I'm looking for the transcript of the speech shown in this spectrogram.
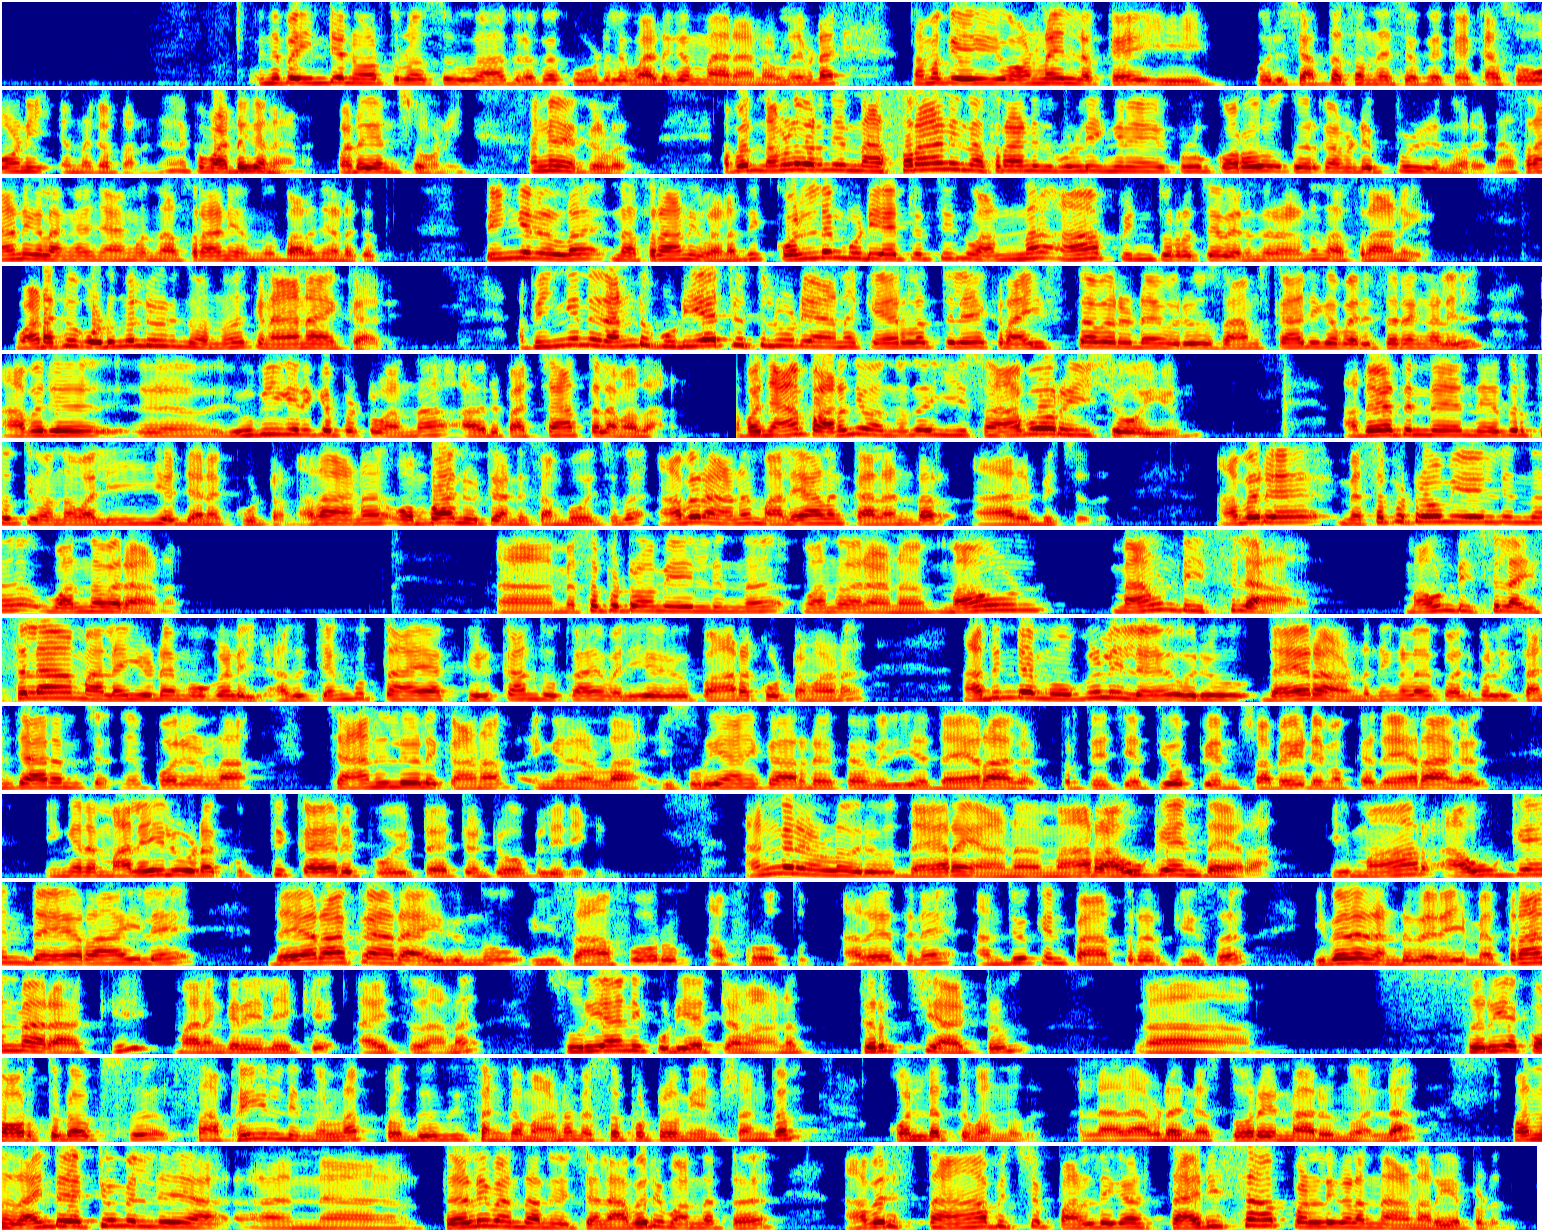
ഇന്നിപ്പോ ഇന്ത്യൻ ഓർത്തഡോക്സ് വിഭാഗത്തിലൊക്കെ കൂടുതൽ വടുകന്മാരാണുള്ളത്. ഇവിടെ നമുക്ക് ഈ ഓൺലൈനിലൊക്കെ ഈ ഒരു ശബ്ദ സന്ദേശമൊക്കെ കേൾക്കാം സോണി എന്നൊക്കെ പറഞ്ഞ് അതൊക്കെ വടുകനാണ് വടുകൻ സോണി അങ്ങനെയൊക്കെ ഉള്ളത്. അപ്പൊ നമ്മൾ പറഞ്ഞ നസ്രാണി നസ്രാണി പുള്ളി ഇങ്ങനെ ഇപ്പോഴും കുറവ് തീർക്കാൻ വേണ്ടി എപ്പോഴും എന്ന് പറയും. നസ്രാണികൾ അങ്ങനെ ഞങ്ങൾ നസ്രാണി ഒന്നും പറഞ്ഞു നടക്കത്തില്ല. അപ്പൊ ഇങ്ങനെയുള്ള നസ്രാണികളാണ്. അത് ഈ കൊല്ലം കുടിയേറ്റത്തിൽ നിന്ന് വന്ന ആ പിന്തുടർച്ച വരുന്നവരാണ് നസ്രാണികൾ. വടക്ക് കൊടുങ്ങല്ലൂരിൽ നിന്ന് വന്നത് ജ്ഞാനായക്കാർ അപ്പൊ ഇങ്ങനെ രണ്ട് കുടിയേറ്റത്തിലൂടെയാണ് കേരളത്തിലെ ക്രൈസ്തവരുടെ ഒരു സാംസ്കാരിക പരിസരങ്ങളിൽ അവർ രൂപീകരിക്കപ്പെട്ടു വന്ന ആ ഒരു പശ്ചാത്തലം അതാണ്. അപ്പൊ ഞാൻ പറഞ്ഞു വന്നത് ഈ സാബോർ ഈശോയും അദ്ദേഹത്തിന്റെ നേതൃത്വത്തിൽ വന്ന വലിയ ജനക്കൂട്ടം. അതാണ് ഒമ്പതാം നൂറ്റാണ്ടിൽ സംഭവിച്ചത്. അവരാണ് മലയാളം കലണ്ടർ ആരംഭിച്ചത്. അവർ മെസപ്പട്ടോമിയയിൽ നിന്ന് വന്നവരാണ്. മെസപ്പട്ടോമിയയിൽ നിന്ന് വന്നവരാണ്. മൗണ്ട് മൗണ്ട് ഇസ്ലാം. മൗണ്ട് ഇസ്ല ഇസ്ലാം മലയുടെ മുകളിൽ അത് ചെങ്കുത്തായ കിഴക്കാൻ തൂക്കായ വലിയൊരു പാറക്കൂട്ടമാണ്. അതിന്റെ മുകളിൽ ഒരു ദയറാണ്ട് നിങ്ങൾ പലപ്പോഴും സഞ്ചാരം പോലെയുള്ള ചാനലുകളിൽ കാണാം. ഇങ്ങനെയുള്ള ഈ സുറിയാനിക്കാരുടെ ഒക്കെ വലിയ ദയറാകൾ പ്രത്യേകിച്ച് എത്യോപ്യൻ സഭയുടെയും ഒക്കെ ദയറാകൾ ഇങ്ങനെ മലയിലൂടെ കുത്തിക്കയറി പോയിട്ട് ഏറ്റവും ടോപ്പിലിരിക്കുന്നു. അങ്ങനെയുള്ള ഒരു ദയറയാണ് മാർ ഔഗേൻ ദയറ. ഈ മാർ ഔഗേൻ ദയറയിലെ ദയറാക്കാരായിരുന്നു ഈ സാഫോറും അഫ്രോത്തും. അദ്ദേഹത്തിന് അന്ത്യോക്യൻ പാത്രർക്കീസ് ഇവരെ രണ്ടുപേരെയും മെത്രാന്മാരാക്കി മലങ്കരയിലേക്ക് അയച്ചതാണ്. സുറിയാനി കുടിയേറ്റമാണ്. തീർച്ചയായിട്ടും സിറിയ ഓർത്തഡോക്സ് സഭയിൽ നിന്നുള്ള പ്രതിനിധി സംഘമാണ് മെസ്സപ്പൊട്ടോമിയൻ സംഘം കൊല്ലത്ത് വന്നത്. അല്ലാതെ അവിടെ നെസ്തോറിയന്മാരൊന്നും അല്ല. വന്നത്. അതിന്റെ ഏറ്റവും വലിയ തെളിവ് എന്താണെന്ന് വെച്ചാൽ അവർ വന്നിട്ട് അവർ സ്ഥാപിച്ച പള്ളികൾ തരിസ പള്ളികൾ എന്നാണ് അറിയപ്പെടുന്നത്.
